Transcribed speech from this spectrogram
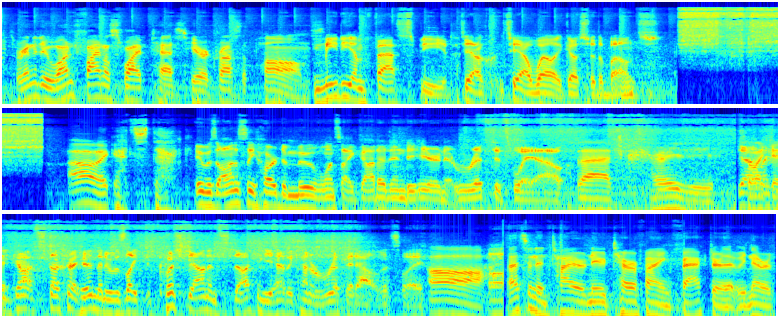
So we're gonna do one final swipe test here across the palm. Medium fast speed. See how see how well it goes through the bones. Oh, it got stuck. It was honestly hard to move once I got it into here and it ripped its way out. That's crazy. Yeah, So, like, it, it got stuck right here and then it was like pushed down and stuck and you had to kind of rip it out this way. oh, that's an entire new terrifying factor that we never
